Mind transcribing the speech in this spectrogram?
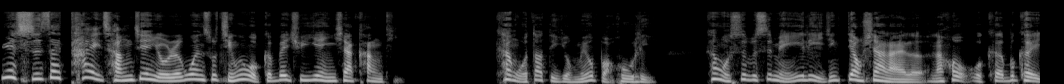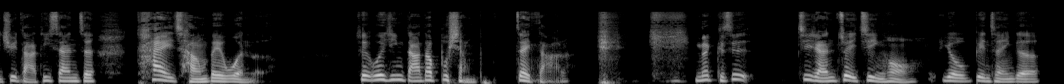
因为实在太常见有人问说，请问我可不可以去验一下抗体，看我到底有没有保护力？看我是不是免疫力已经掉下来了，然后我可不可以去打第三针？太常被问了，所以我已经达到不想再打了。那可是，既然最近齁又变成一个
